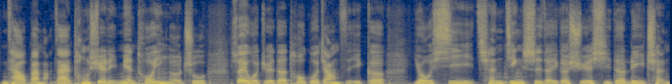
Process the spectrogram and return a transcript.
你才有办法在同学里面脱颖而出。嗯、所以我觉得，透过这样子一个游戏沉浸式的一个学习的历程，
